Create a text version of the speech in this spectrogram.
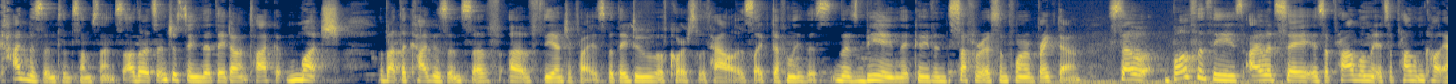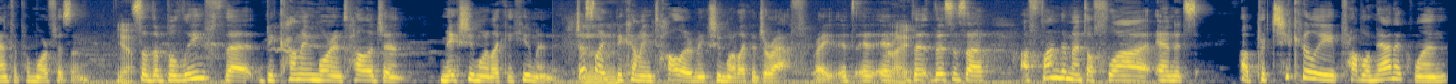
cognizant in some sense. Although it's interesting that they don't talk much about the cognizance of, of the Enterprise, but they do, of course, with HAL. It's like definitely this, this being that could even suffer some form of breakdown. So both of these, I would say, is a problem. It's a problem called anthropomorphism. Yeah. So the belief that becoming more intelligent makes you more like a human, just like Mm. becoming taller makes you more like a giraffe, right? It's it, it, Right. th- this is a, a fundamental flaw, and it's a particularly problematic one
